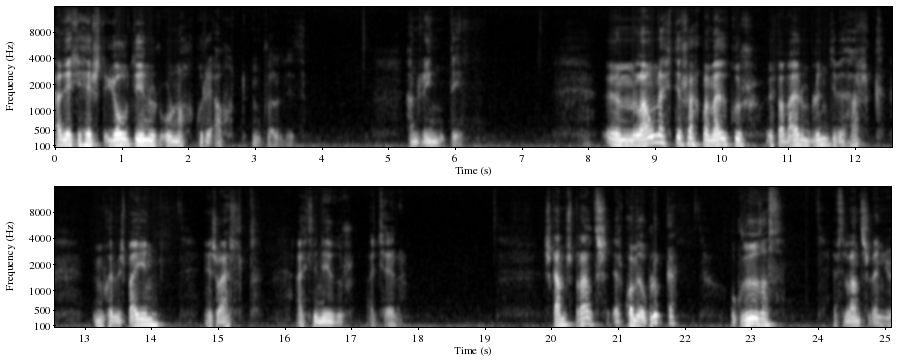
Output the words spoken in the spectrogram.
Hafði ekki heyrst jódínur úr nokkuri átt um kvöldið. Hann ringdi. Um lánættir hrökkva meðgur upp að værum blundi við hark um hverfis bæinn eins og allt ætli niður að kæra. Skamsbræðs er komið á glugga og guðað eftir landsvenju.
